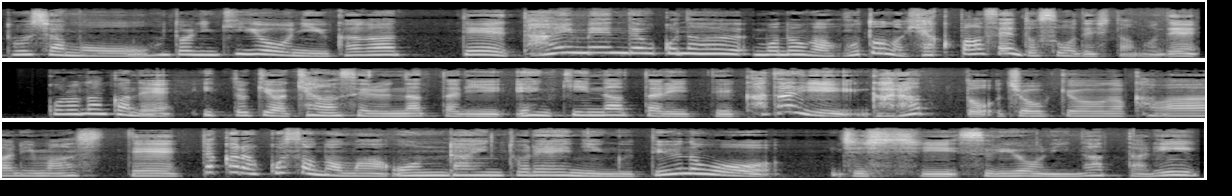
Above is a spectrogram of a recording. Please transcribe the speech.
当社も本当に企業に伺って対面で行うものがほとんど100%そうでしたので、コロナ禍で一時はキャンセルになったり延期になったりってかなりガラッと状況が変わりまして、だからこそのまあオンライントレーニングっていうのを実施するようになったり、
